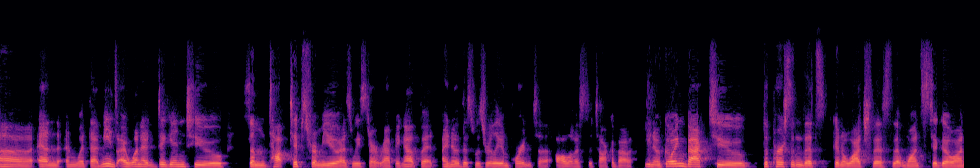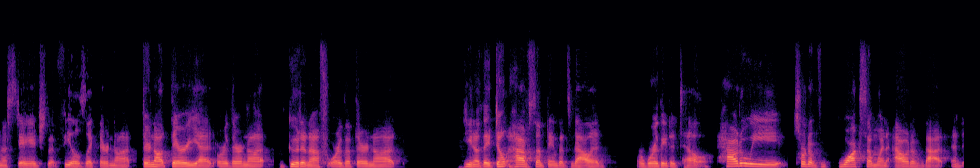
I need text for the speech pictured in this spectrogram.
uh, and and what that means. I want to dig into some top tips from you as we start wrapping up but i know this was really important to all of us to talk about. You know going back to the person that's going to watch this that wants to go on a stage that feels like they're not they're not there yet or they're not good enough or that they're not you know they don't have something that's valid or worthy to tell? How do we sort of walk someone out of that and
